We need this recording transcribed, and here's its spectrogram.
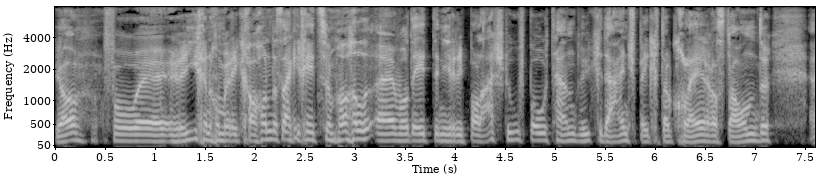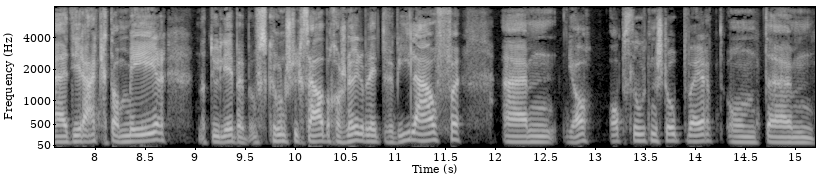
ja, von äh, reichen Amerikanern, sage ich jetzt einmal, äh, die dort ihre Paläste aufgebaut haben. Wirklich der eine spektakulärer als der andere. Äh, direkt am Meer. Natürlich eben, aufs Grundstück selber kannst du nicht über dort vorbeilaufen. Ähm, ja, absoluten Stopp wert. Und ähm,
